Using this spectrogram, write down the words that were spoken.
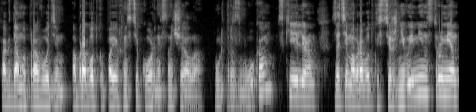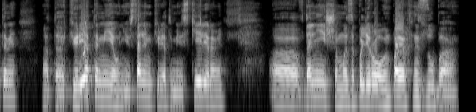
когда мы проводим обработку поверхности корня сначала ультразвуком, скейлером, затем обработку стержневыми инструментами, это кюретами, универсальными кюретами или скейлерами. Э, в дальнейшем мы заполировываем поверхность зуба,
